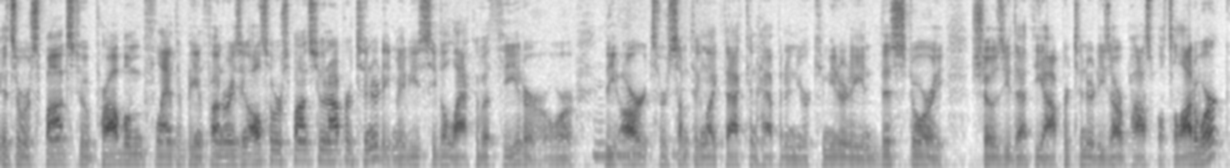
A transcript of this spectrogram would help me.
It's a response to a problem, philanthropy and fundraising, also a response to an opportunity. Maybe you see the lack of a theater or the arts or something like that can happen in your community. And this story shows you that the opportunities are possible. It's a lot of work,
